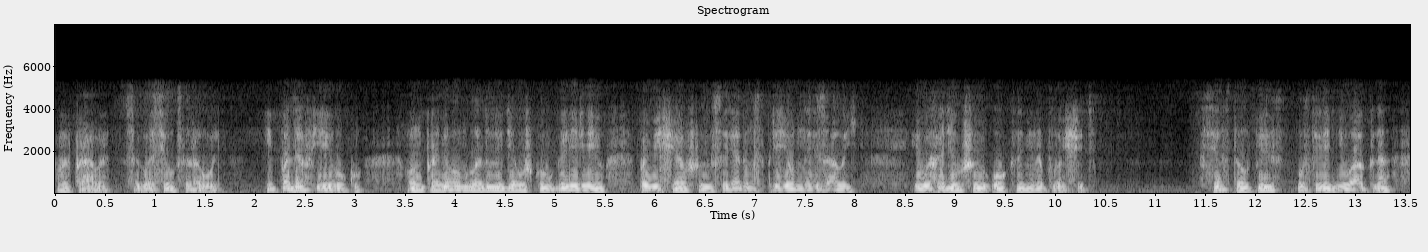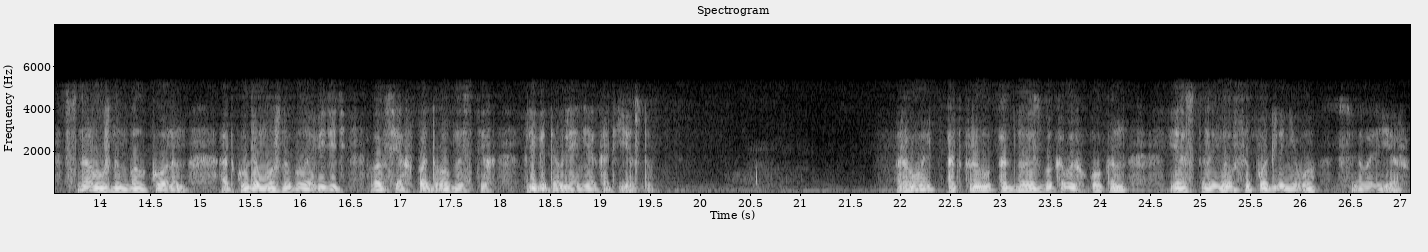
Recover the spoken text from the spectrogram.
Вы правы, согласился Рауль. И, подав ей руку, он провел молодую девушку в галерею, помещавшуюся рядом с приемной залой и выходившую окнами на площадь. Все столпились у среднего окна с наружным балконом, откуда можно было видеть во всех подробностях приготовления к отъезду. Рауль открыл одно из боковых окон и остановился подле него с лавальер.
